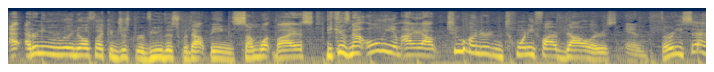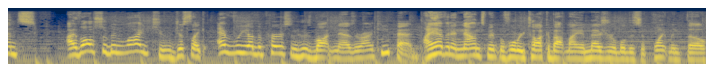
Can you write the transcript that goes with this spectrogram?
I, I don't even really know if I can just review this without being somewhat biased. Because not only am I out $225.30, I've also been lied to just like every other person who's bought an Azeron keypad. I have an announcement before we talk about my immeasurable disappointment though,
